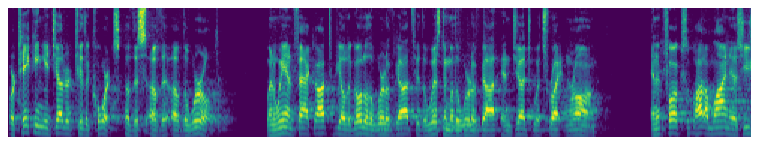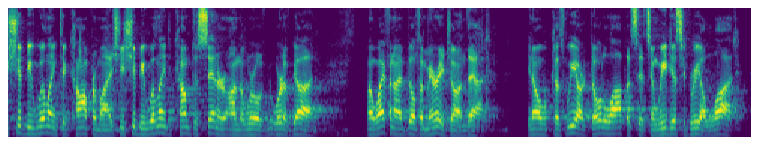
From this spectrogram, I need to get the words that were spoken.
for taking each other to the courts of, this, of, the, of the world, when we, in fact, ought to be able to go to the Word of God through the wisdom of the Word of God and judge what's right and wrong. And, folks, the bottom line is you should be willing to compromise. You should be willing to come to center on the Word of God. My wife and I have built a marriage on that. You know, because we are total opposites and we disagree a lot.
